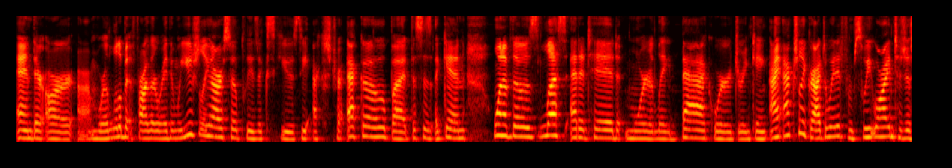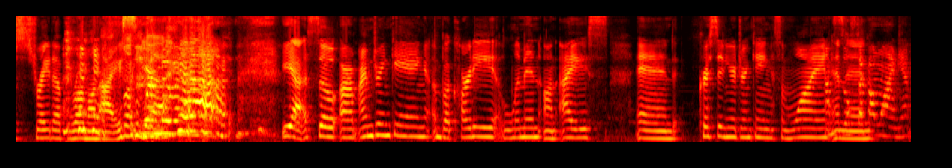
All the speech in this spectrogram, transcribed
and there are, um, we're a little bit farther away than we usually are, so please excuse the extra echo. But this is, again, one of those less edited, more laid back. We're drinking, I actually graduated from sweet wine to just straight up rum on ice. yeah. yeah, so um, I'm drinking Bacardi lemon on ice and Kristin, you're drinking some wine, I'm and still then stuck on wine. Yep.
